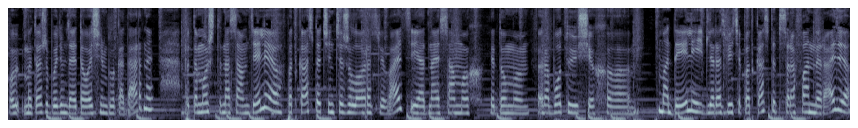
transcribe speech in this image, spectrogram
Мы тоже будем за это очень благодарны, потому что на самом деле подкаст очень тяжело развивать, и одна из самых, я думаю, работающих э, моделей для развития подкаста это сарафанное радио,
